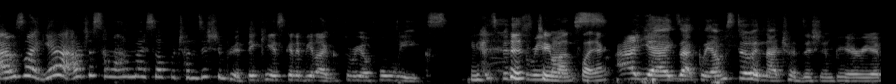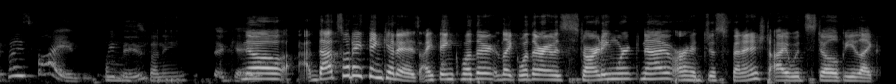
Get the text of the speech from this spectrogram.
I was like, yeah, I'll just allow myself a transition period, thinking it's gonna be like three or four weeks. It's been three two months, months later. Uh, yeah, exactly. I'm still in that transition period, but it's fine. We oh, move. funny okay. No, that's what I think it is. I think whether like whether I was starting work now or had just finished, I would still be like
